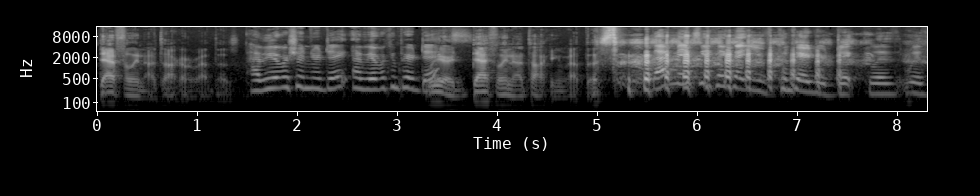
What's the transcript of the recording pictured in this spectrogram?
definitely not talking about this. have you ever shown your dick? Have you ever compared dicks? We are definitely not talking about this. that makes me think that you've compared your dick with with.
